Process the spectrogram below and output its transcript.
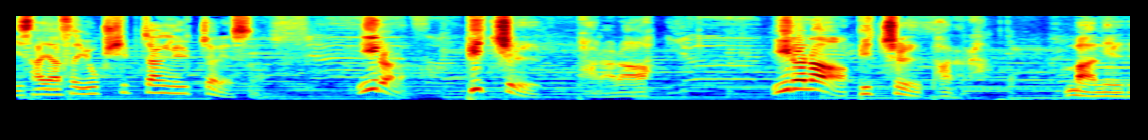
이사야서 60장 1절에서 일어나 빛을 발하라. 일어나 빛을 발하라. 만일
